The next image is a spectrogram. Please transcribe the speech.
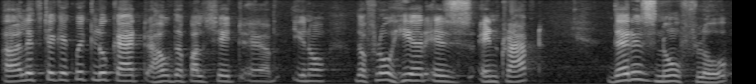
Uh, let us take a quick look at how the pulse jet, uh, you know, the flow here is entrapped. There is no flow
